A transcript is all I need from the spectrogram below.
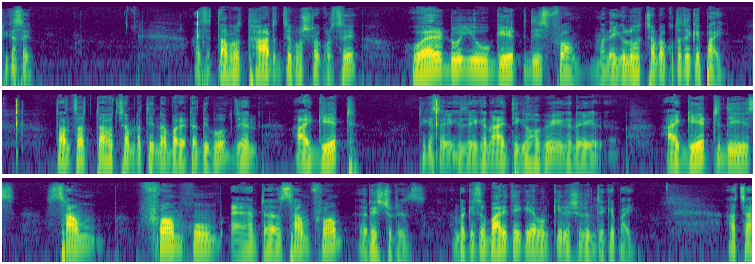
ঠিক আছে? আচ্ছা তারপর থার্ড যে প্রশ্ন করছে where do you get this from মানে এগুলো হচ্ছে আমরা কোথা থেকে পাই? আনসারটা হচ্ছে আমরা তিন নাম্বার এটা দিব, যে আই গেট ঠিক আছে? এই যে এখানে আই থেকে হবে, এখানে I get this some from home and some from restaurants আমরা কিছু বাড়ি থেকে এবং কি রেস্টুরেন্ট থেকে পাই। আচ্ছা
